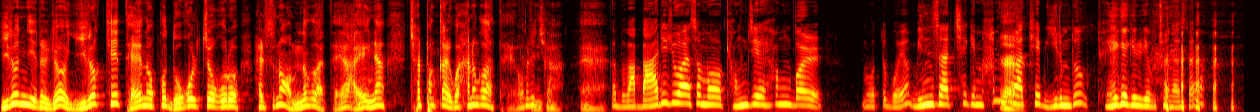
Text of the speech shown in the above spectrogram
이런 일을요 이렇게 대놓고 노골적으로 할 수는 없는 것 같아요. 아예 그냥 철판 깔고 하는 것 같아요. 그 그렇죠. 러니까 예. 그러니까 마- 말이 좋아서 뭐 경제 형벌 뭐 또 뭐예요? 민사 책임 합리화 네. TF 이름도 되게 길게 붙여놨어요.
